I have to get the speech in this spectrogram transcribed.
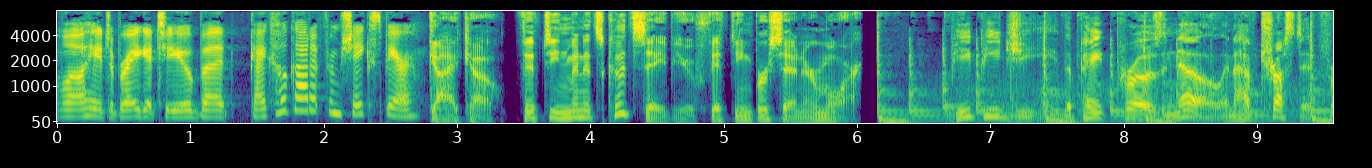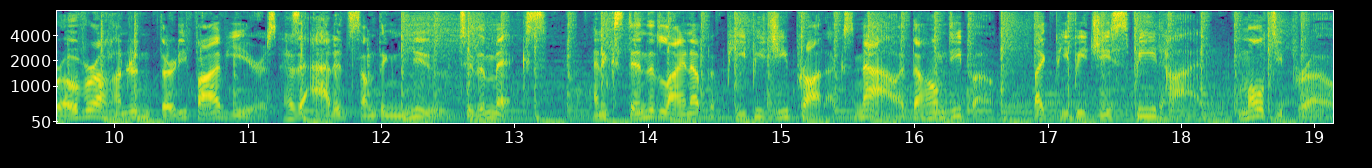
Well, I hate to break it to you, but Geico got it from Shakespeare. Geico. 15 minutes could save you 15% or more. PPG, the paint pros know and have trusted for over 135 years, has added something new to the mix. An extended lineup of PPG products now at the Home Depot, like PPG Speed High, Multi Pro,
